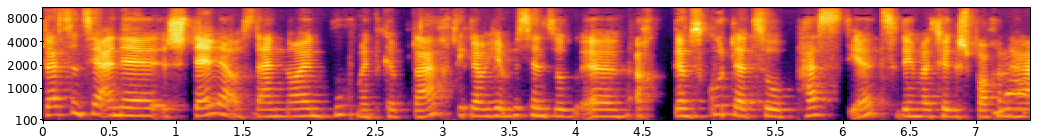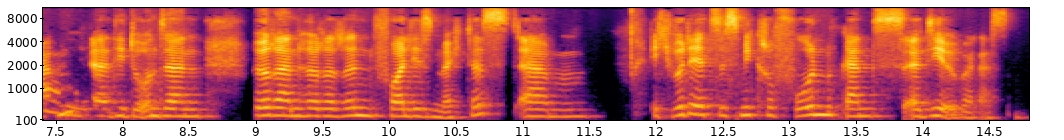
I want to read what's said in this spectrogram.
Du hast uns ja eine Stelle aus deinem neuen Buch mitgebracht, die, glaube ich, ein bisschen so äh, auch ganz gut dazu passt jetzt, zu dem, was wir gesprochen ja. haben, äh, die du unseren Hörern und Hörerinnen vorlesen möchtest. Ähm, ich würde jetzt das Mikrofon ganz äh, dir überlassen.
